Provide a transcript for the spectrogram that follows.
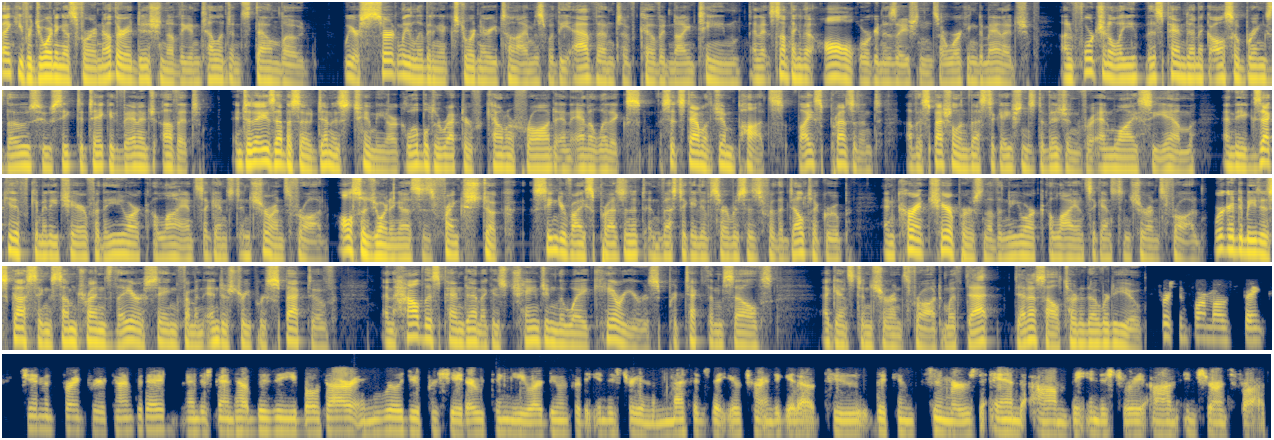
Thank you for joining us for another edition of the Intelligence Download. We are certainly living in extraordinary times with the advent of COVID 19, and it's something that all organizations are working to manage. Unfortunately, this pandemic also brings those who seek to take advantage of it. In today's episode, Dennis Toomey, our Global Director for Counter Fraud and Analytics, sits down with Jim Potts, Vice President of the Special Investigations Division for NYCM, and the Executive Committee Chair for the New York Alliance Against Insurance Fraud. Also joining us is Frank Sztuk, Senior Vice President, Investigative Services for the Delta Group, and current chairperson of the New York Alliance Against Insurance Fraud. We're going to be discussing some trends they are seeing from an industry perspective and how this pandemic is changing the way carriers protect themselves against insurance fraud. And with that, Dennis, I'll turn it over to you. First and foremost, thanks Jim and Frank, for your time today. I understand how busy you both are and really do appreciate everything you are doing for the industry and the message that you're trying to get out to the consumers and um, the industry on insurance fraud.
